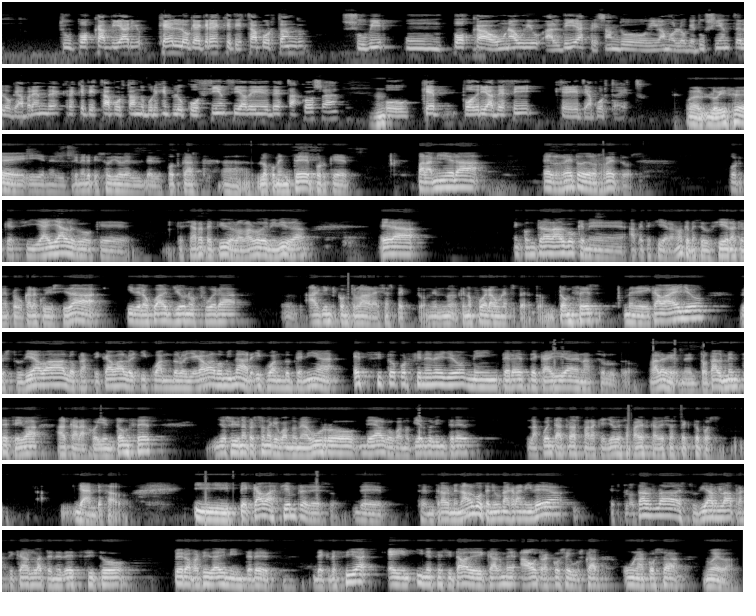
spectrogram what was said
tu podcast diario, ¿qué es lo que crees que te está aportando subir un podcast o un audio al día expresando, digamos, lo que tú sientes, lo que aprendes? ¿Crees que te está aportando, por ejemplo, conciencia de, estas cosas? ¿O qué podrías decir que te aporta esto? Bueno, lo hice y en el primer episodio del, podcast uh, lo comenté porque para mí era el reto de los retos porque si hay algo que, que se ha repetido a lo largo de mi vida, era encontrar algo que me apeteciera, ¿no? Que me seduciera, que me provocara curiosidad y de lo cual yo no fuera eh, alguien que controlara ese aspecto, que no fuera un experto. Entonces me dedicaba a ello, lo estudiaba, lo practicaba y cuando lo llegaba a dominar y cuando tenía éxito por fin en ello, mi interés decaía en absoluto, ¿vale? Totalmente se iba al carajo. Y entonces, yo soy una persona que cuando me aburro de algo, cuando pierdo el interés, la cuenta atrás para que yo desaparezca de ese aspecto, pues ya ha empezado. Y pecaba siempre de eso, de centrarme en algo, tener una gran idea, explotarla, estudiarla, practicarla, tener éxito, pero a partir de ahí mi interés decrecía e, y necesitaba dedicarme a otra cosa y buscar una cosa nueva.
